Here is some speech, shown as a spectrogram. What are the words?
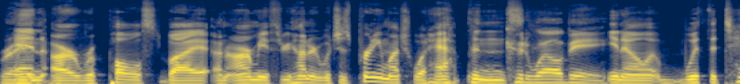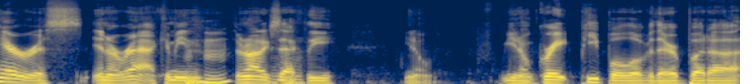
Right. and are repulsed by an army of 300, which is pretty much what happens Could well be. you know, with the terrorists in Iraq. I mean, Mhm. they're not exactly, you know, you know, great people over there, but uh,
